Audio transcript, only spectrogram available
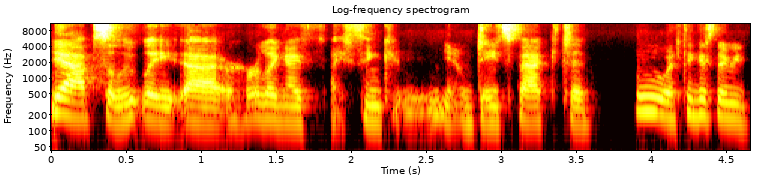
Yeah, absolutely. Uh, hurling, I, I think, you know, dates back to, ooh, I think it's maybe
